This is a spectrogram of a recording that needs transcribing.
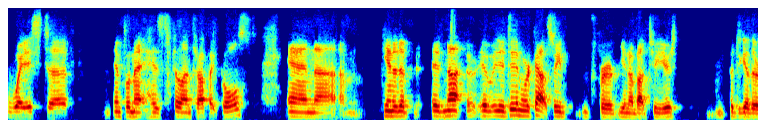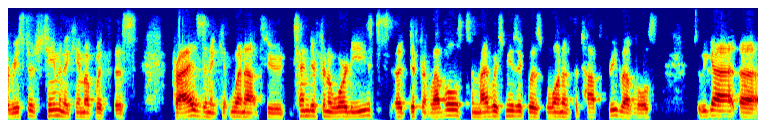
ways to implement his philanthropic goals, and um, he ended up it not it, it didn't work out. So he, for you know about two years, put together a research team, and they came up with this prize, and it went out to ten different awardees at different levels, and My Voice Music was one of the top three levels so we got a,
